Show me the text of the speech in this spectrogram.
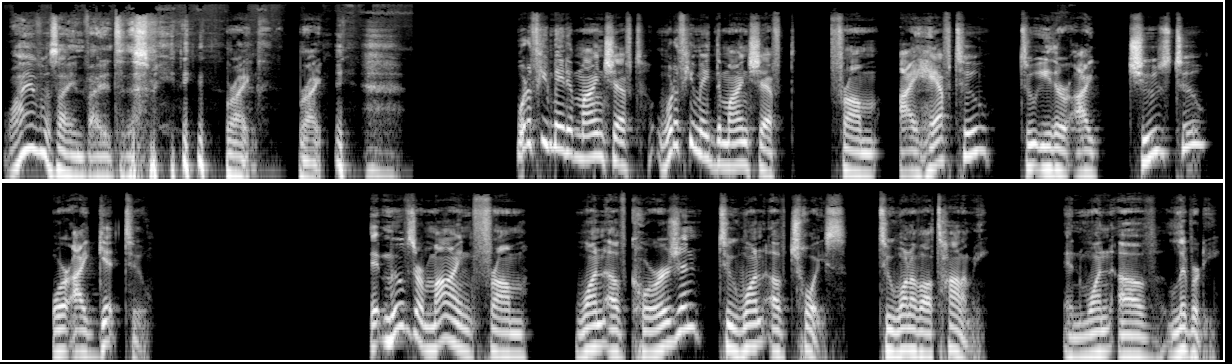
why was I invited to this meeting? Right. Right. what if you made a mind shift? What if you made the mind shift from I have to to either I choose to or I get to? It moves our mind from one of coercion to one of choice, to one of autonomy, and one of liberty.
